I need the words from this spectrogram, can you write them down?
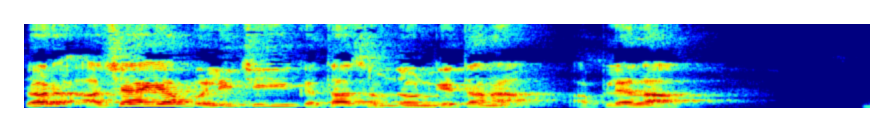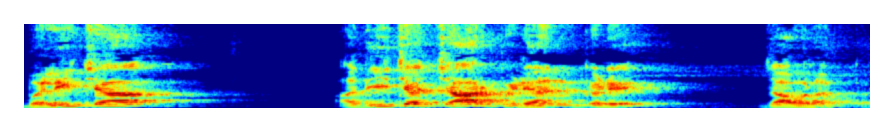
तर अशा या बलीची कथा समजावून घेताना आपल्याला बलीच्या आधीच्या चार पिढ्यांकडे जावं लागतं.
